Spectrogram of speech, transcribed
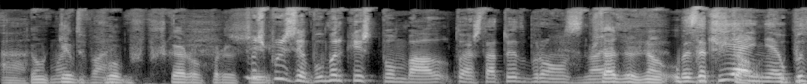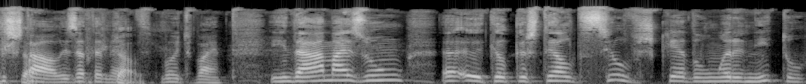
Ah, é um tipo bem. que fomos buscar ao Brasil. Mas, por exemplo, o Marquês de Pombal, a estátua é de bronze, não é? Pedestal, não, o Mas pedestal, a pianha, o o pedestal, pedestal, exatamente. o pedestal. Muito bem. E ainda há mais um, ah, aquele castelo de Silves, que é de um aranito.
